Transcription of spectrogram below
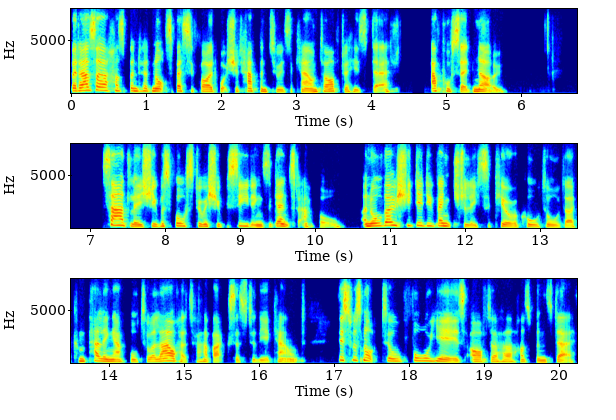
But as her husband had not specified what should happen to his account after his death, Apple said no. Sadly, she was forced to issue proceedings against Apple. And although she did eventually secure a court order compelling Apple to allow her to have access to the account, this was not till four years after her husband's death.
